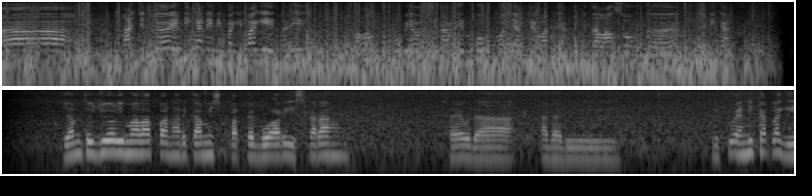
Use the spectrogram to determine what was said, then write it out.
uh, lanjut ke ini kan ini pagi-pagi tadi apa, mobil sinar limpung ojek lewat ya. Kita langsung ke ini kan. Jam 7.58 hari Kamis 4 Februari. Sekarang saya udah ada di Riku Endikat lagi.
